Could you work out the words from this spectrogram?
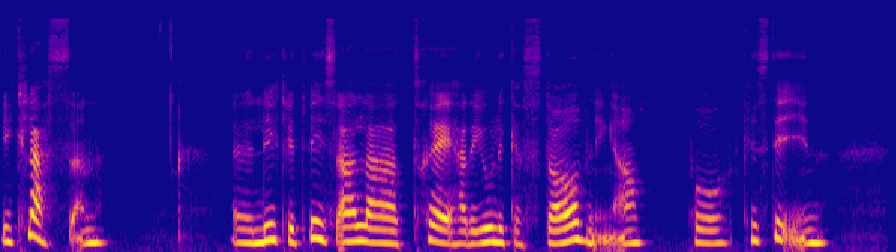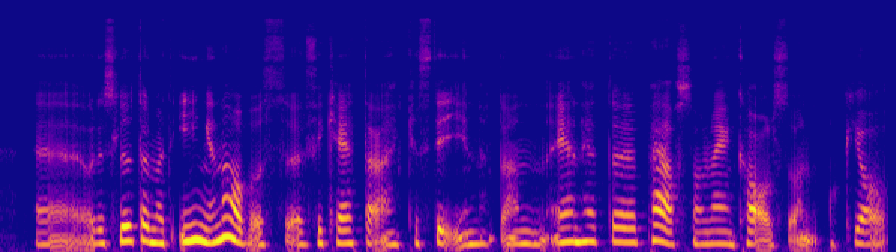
i klassen. Eh, lyckligtvis alla tre hade olika stavningar på Kristin. Eh, och det slutade med att ingen av oss eh, fick heta Kristin, utan en hette Persson och en Karlsson och jag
